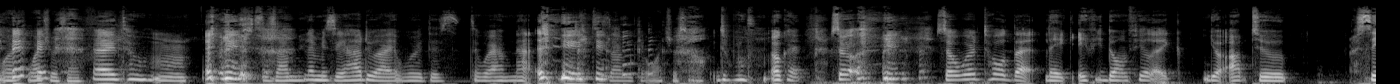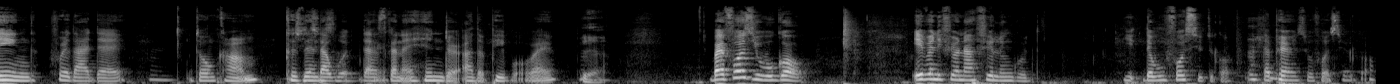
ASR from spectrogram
Watch, watch yourself. I don't- mm. Does? Let me see. How do I word this to where I'm not? Does that watch yourself? okay, so so we're told that like if you don't feel like you're up to sing for that day, don't come because then that would that's gonna hinder other people, right? Yeah. By force, you will go, even if you're not feeling good. You, they will force you to go. The parents will force you to go.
